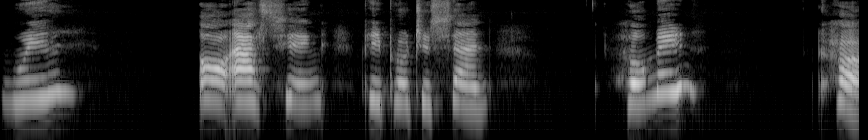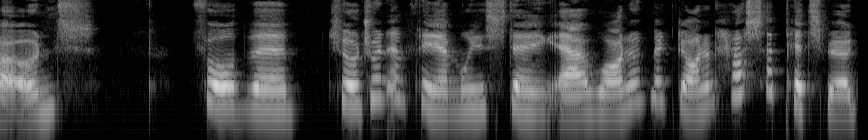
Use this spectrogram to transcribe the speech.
We are asking people to send homemade cards for the children and families staying at Ronald McDonald House at Pittsburgh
